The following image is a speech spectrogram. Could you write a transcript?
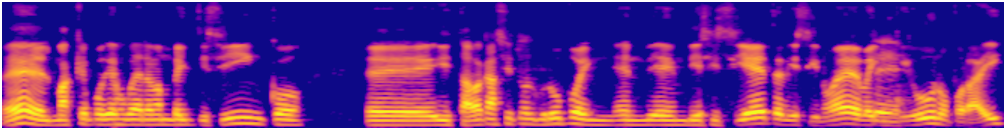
Eh, el más que podía jugar eran 25. Eh, y estaba casi todo el grupo en, en, 17, 19, 21, por ahí.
